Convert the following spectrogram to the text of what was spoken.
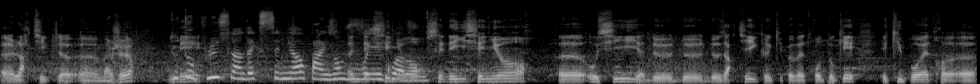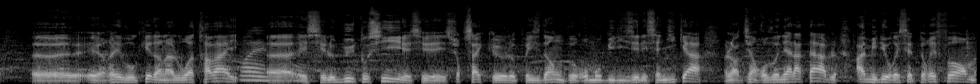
l'article majeur. Tout au plus, l'index senior, par exemple, vous voyez quoi vous CDI senior, euh, aussi, il y a deux, deux, deux, articles qui peuvent être retoqués et qui pourraient être euh, euh, réévoqué dans la loi travail. Euh, et c'est le but aussi, et c'est sur ça que le président veut remobiliser les syndicats, en leur disant revenez à la table, améliorer cette réforme.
